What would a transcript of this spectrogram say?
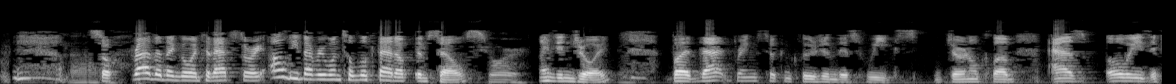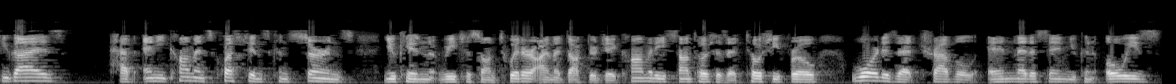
So rather than go into that story, I'll leave everyone to look that up themselves Sure. and enjoy. But that brings to a conclusion this week's Journal Club. As always, if you guys have any comments, questions, concerns, you can reach us on Twitter. I'm at Dr. J Comedy. Santosh is at Toshifro. Ward is at Travel and Medicine. You can always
